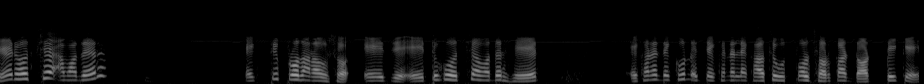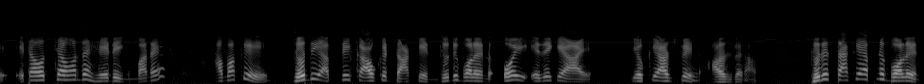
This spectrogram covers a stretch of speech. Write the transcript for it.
হেড হচ্ছে আমাদের একটি প্রধান অংশ। এই যে, এইটুকু হচ্ছে আমাদের হেড এখানে দেখুন এখানে লেখা হচ্ছে উৎপল সরকার ডট পিকে এটা হচ্ছে আমাদের হেডিং মানে আমাকে যদি আপনি কাউকে ডাকেন, যদি বলেন, ওই এদিকে আয়, কেউ কি আসবে? আসবে না। যদি তাকে আপনি বলেন,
